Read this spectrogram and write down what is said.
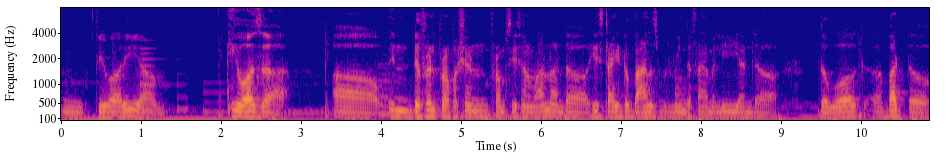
um, tiwari um, he was uh, uh, in different profession from season one. And uh, he's trying to balance between the family and uh, the work. Uh, but uh,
